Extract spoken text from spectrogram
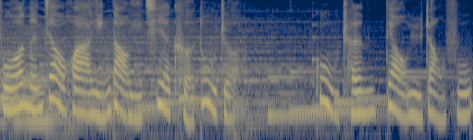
佛能教化引导一切可度者，故称调御丈夫。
